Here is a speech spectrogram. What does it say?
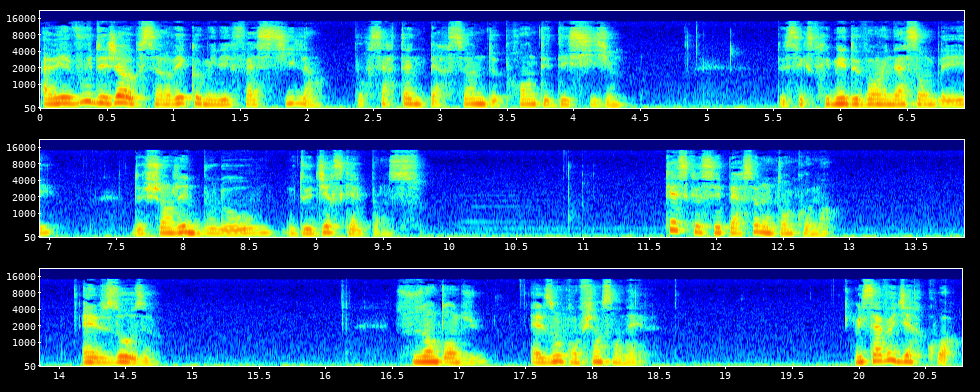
Avez-vous déjà observé comme il est facile pour certaines personnes de prendre des décisions, de s'exprimer devant une assemblée, de changer de boulot ou de dire ce qu'elles pensent? Qu'est-ce que ces personnes ont en commun? Elles osent. Sous-entendu, elles ont confiance en elles. Mais ça veut dire quoi,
